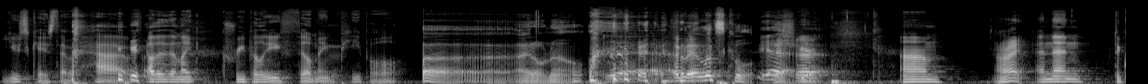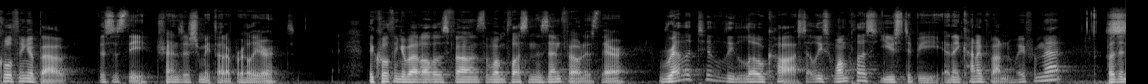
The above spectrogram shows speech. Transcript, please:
use case that would have, other than like creepily filming people. uh, I don't know. Yeah, but it looks cool. Yeah, sure. Um, all right, and then the cool thing about this is the transition we thought up earlier. The cool thing about all those phones, the OnePlus and the Zenfone, is they're relatively low cost. At least OnePlus used to be, and they kind of gotten away from that. But then,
